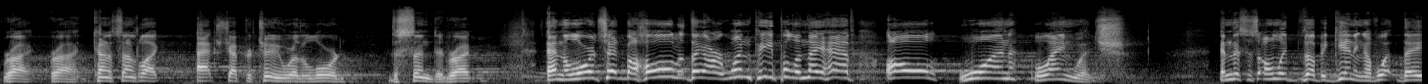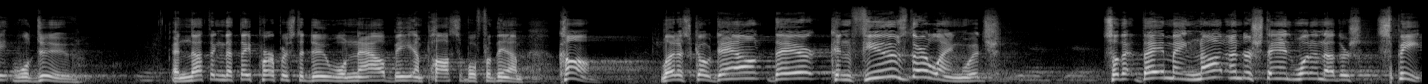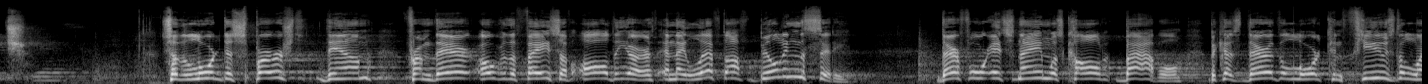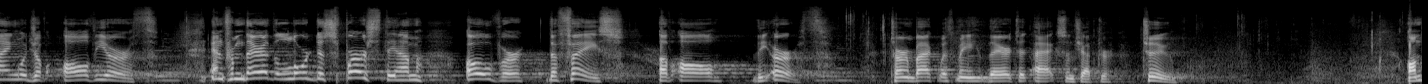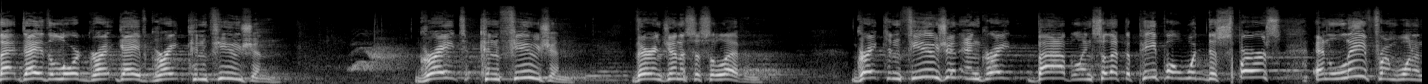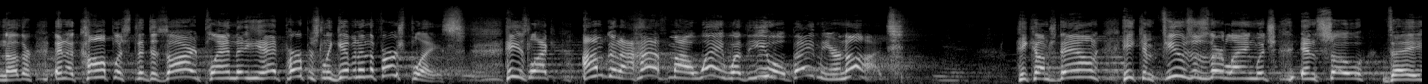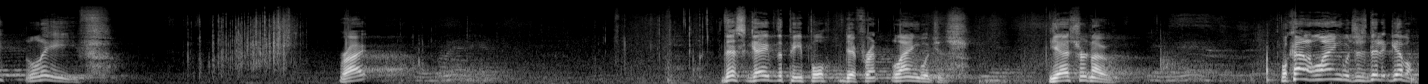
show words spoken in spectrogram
Right, right. Kind of sounds like Acts chapter 2, where the Lord descended, right? And the Lord said, Behold, they are one people and they have all one language. And this is only the beginning of what they will do. And nothing that they purpose to do will now be impossible for them. Come, let us go down there, confuse their language, so that they may not understand one another's speech. So the Lord dispersed them from there over the face of all the earth, and they left off building the city. Therefore, its name was called Babel, because there the Lord confused the language of all the earth. And from there the Lord dispersed them over the face of all the earth. Turn back with me there to Acts in chapter 2. On that day, the Lord gave great confusion. Great confusion. There in Genesis 11 great confusion and great babbling, so that the people would disperse and leave from one another and accomplish the desired plan that he had purposely given in the first place. He's like, I'm going to have my way whether you obey me or not. He comes down, he confuses their language, and so they leave. Right? This gave the people different languages. Yes or no? What kind of languages did it give them?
